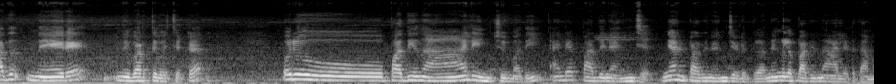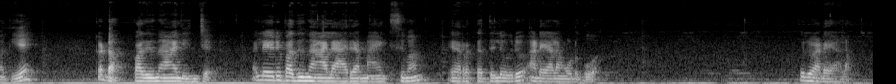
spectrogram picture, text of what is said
അത് നേരെ നിവർത്തി വെച്ചിട്ട് ഒരു പതിനാല് ഇഞ്ച് മതി. അല്ലെ പതിനഞ്ച്. ഞാൻ പതിനഞ്ച് എടുക്കുക. നിങ്ങൾ പതിനാല് എടുത്താൽ മതിയേ. കേട്ടോ? പതിനാല് ഇഞ്ച്. അല്ലെ ഒരു പതിനാലര മാക്സിമം ഇറക്കത്തിൽ ഒരു അടയാളം കൊടുക്കുക. ഒരു അടയാളം.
